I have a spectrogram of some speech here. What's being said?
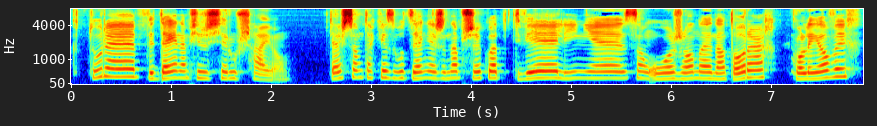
które wydaje nam się, że się ruszają. Też są takie złudzenia, że na przykład dwie linie są ułożone na torach kolejowych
